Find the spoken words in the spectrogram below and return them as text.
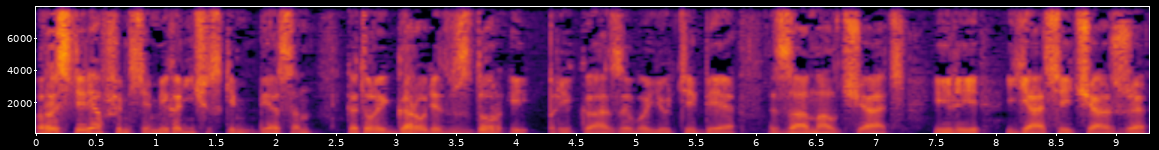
растерявшимся механическим бесом, который городит вздор и «приказываю тебе замолчать, или я сейчас же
